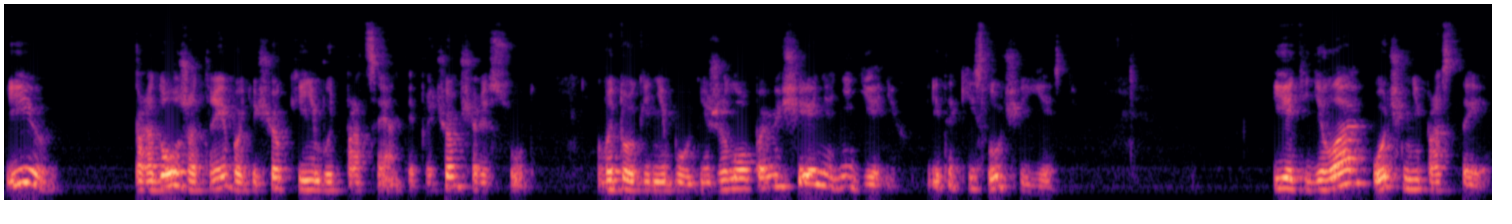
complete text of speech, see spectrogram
и продолжат требовать еще какие-нибудь проценты, причем через суд. В итоге не будет ни жилого помещения, ни денег. И такие случаи есть. И эти дела очень непростые,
